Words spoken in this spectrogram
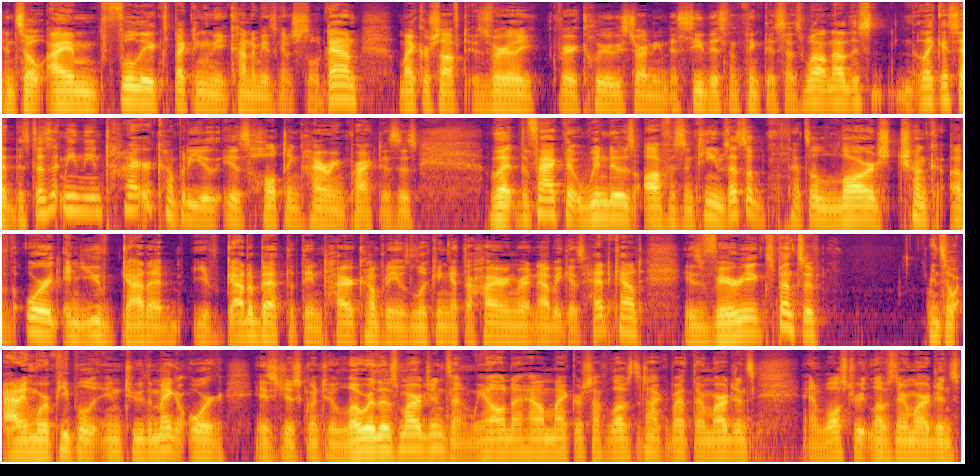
And so I am fully expecting the economy is going to slow down. Microsoft is very, very clearly starting to see this and think this as well. Now, this, like I said, this doesn't mean the entire company is, is halting hiring practices. But the fact that Windows, Office, and Teams that's a that's a large chunk of the org, and you've gotta you've gotta bet that the entire company is looking at their hiring right now because headcount is very expensive. And so adding more people into the mega org is just going to lower those margins. And we all know how Microsoft loves to talk about their margins and Wall Street loves their margins.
